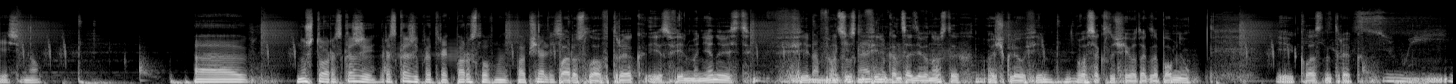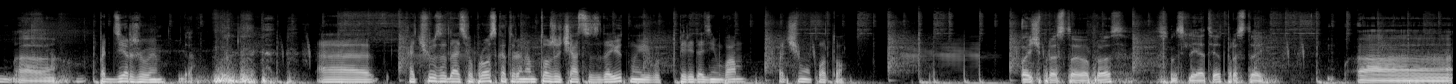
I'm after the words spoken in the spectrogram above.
Есть, сигнал. А, ну что, расскажи, расскажи про трек. Пару слов мы пообщались. Пару слов. Трек из фильма «Ненависть». Фильм, Да, французский знают фильм конца 90-х. Очень клевый фильм. Во всяком случае, я его так запомнил. И классный трек. А, Поддерживаем. да. А, хочу задать вопрос, который нам тоже часто задают. Мы его передадим вам. Почему плато? Очень простой вопрос. В смысле, ответ простой. А,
